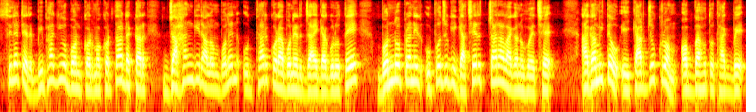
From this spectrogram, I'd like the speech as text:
সিলেটের বিভাগীয় বন কর্মকর্তা ডাক্তার জাহাঙ্গীর আলম বলেন, উদ্ধার করা বনের জায়গাগুলোতে বন্যপ্রাণীর উপযোগী গাছের চারা লাগানো হয়েছে। আগামীতেও এই কার্যক্রম অব্যাহত থাকবে।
